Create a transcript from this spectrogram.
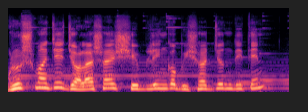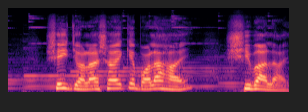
ঘ্রুষ্মা যে জলাশয়ে শিবলিঙ্গ বিসর্জন দিতেন সেই জলাশয়কে বলা হয় শিবালয়।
